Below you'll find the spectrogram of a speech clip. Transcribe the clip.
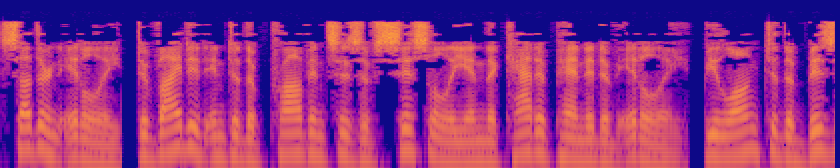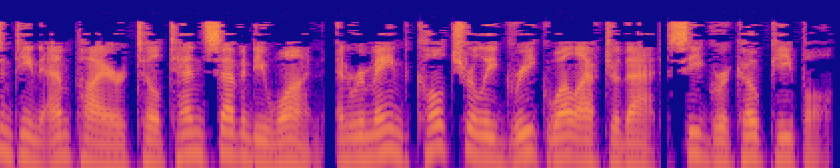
southern Italy, divided into the provinces of Sicily and the Catapanate of Italy, belonged to the Byzantine Empire till 1071, and remained culturally Greek well after that see Griko people.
